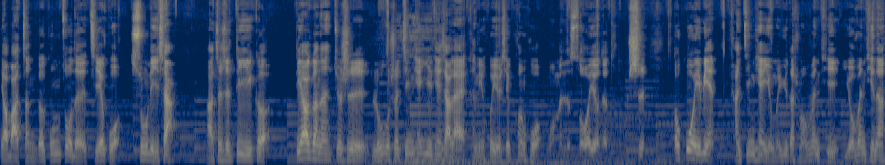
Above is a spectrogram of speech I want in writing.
要把整个工作的结果梳理一下啊，这是第一个。第二个呢，就是如果说今天一天下来肯定会有些困惑，我们的所有的同事都过一遍，看今天有没有遇到什么问题。有问题呢，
